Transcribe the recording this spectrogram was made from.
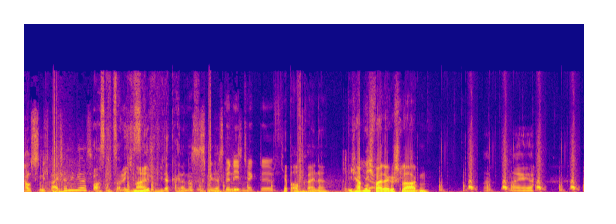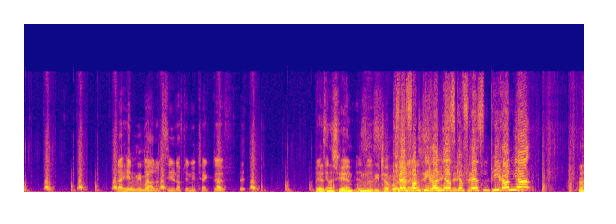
Haust du nicht weiter, Minias? Oh, es gibt's doch nicht. Nein. hier schon wieder keine Dann ist Ich bin gewesen. Detective. Ich habe auch keine. Ich habe nicht weitergeschlagen. Naja. Da hinten, Irgendjemand- Dalu zielt auf den Detective. Wer ist denn das hier hinten? Ich werde von Piranhas gefressen! Piranha! Oh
